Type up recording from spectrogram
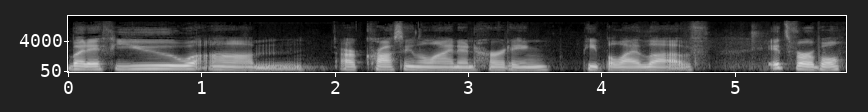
but if you um, are crossing the line and hurting people I love, it's verbal.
